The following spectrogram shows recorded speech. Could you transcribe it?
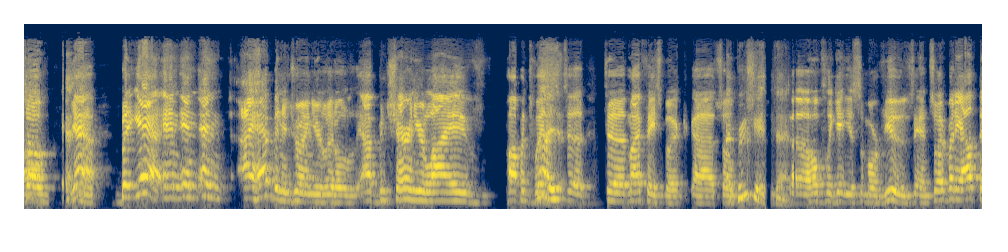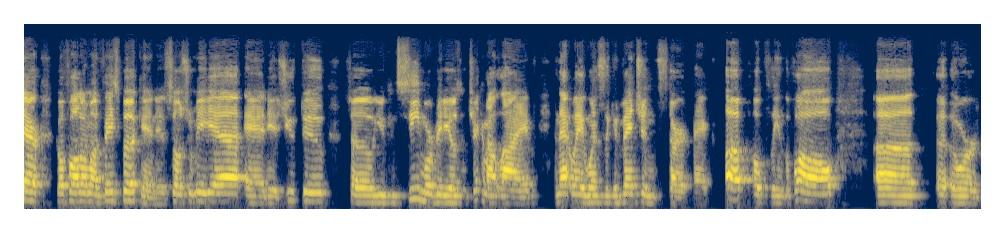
So um, yeah, but yeah, and and and I have been enjoying your little. I've been sharing your live Poppin Twists to to my Facebook. Uh, so I appreciate that. uh, hopefully get you some more views. And so everybody out there, go follow him on Facebook and his social media and his YouTube, so you can see more videos and check him out live. And that way, once the conventions start back up, hopefully in the fall, uh, uh, or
